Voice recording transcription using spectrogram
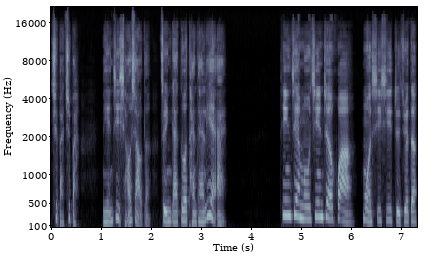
去吧去吧，年纪小小的就应该多谈谈恋爱。”听见母亲这话，莫西西只觉得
